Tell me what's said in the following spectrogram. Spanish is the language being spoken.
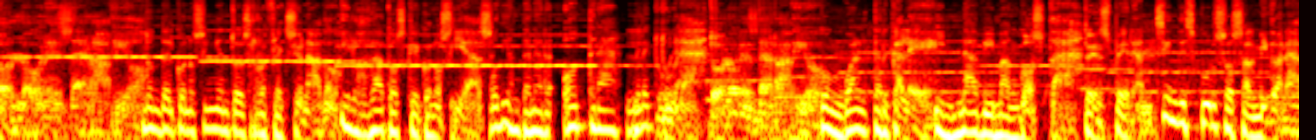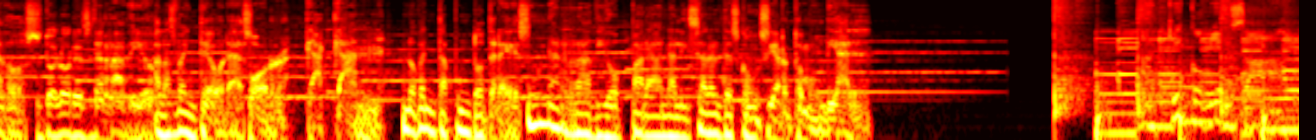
Dolores de Radio, donde el conocimiento es reflexionado y los datos que conocías podían tener otra lectura. Dolores de Radio, con Walter Calé y Navi Mangosta. Te esperan sin discursos almidonados. Dolores de Radio, a las 20 horas por Cacán 90.3, una radio para analizar el desconcierto mundial. Aquí comienza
